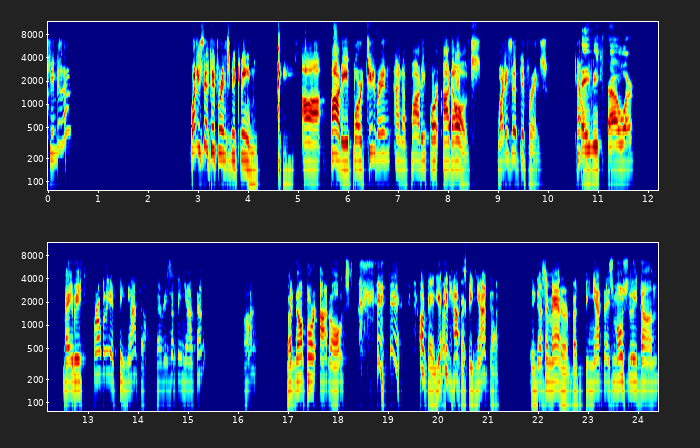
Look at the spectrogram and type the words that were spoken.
Similar? What is the difference between a party for children and a party for adults? What is the difference? Tell me. Baby shower, Maybe probably a piñata. There is a piñata, huh? But not for adults. okay, you can have a piñata. It doesn't matter, but piñata is mostly done.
